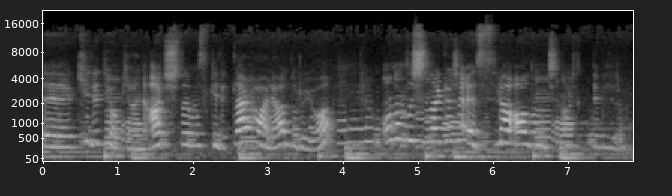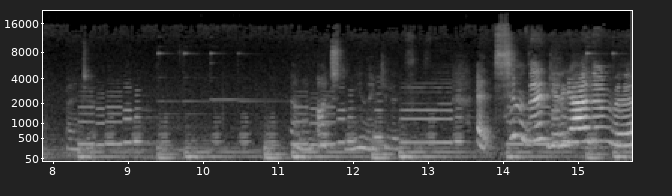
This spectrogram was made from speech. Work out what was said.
e, kilit yok yani açtığımız kilitler hala duruyor. Onun dışında arkadaşlar evet silah aldığım için artık gidebilirim bence. Hemen açtım yine kilit. Evet şimdi geri geldim ve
